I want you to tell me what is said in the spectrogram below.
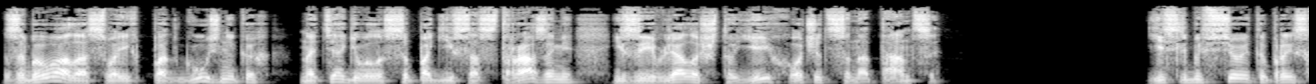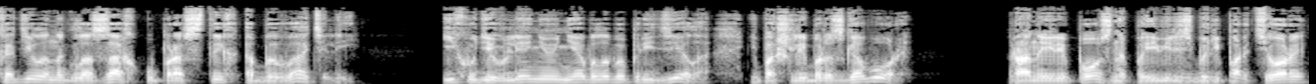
забывала о своих подгузниках, натягивала сапоги со стразами и заявляла, что ей хочется на танцы. Если бы все это происходило на глазах у простых обывателей, их удивлению не было бы предела, и пошли бы разговоры. Рано или поздно появились бы репортеры,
